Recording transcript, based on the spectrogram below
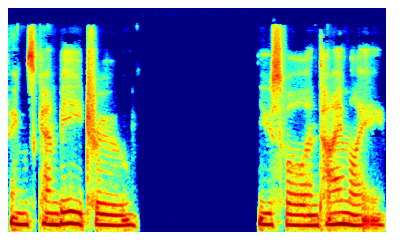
Things can be true useful and timely.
